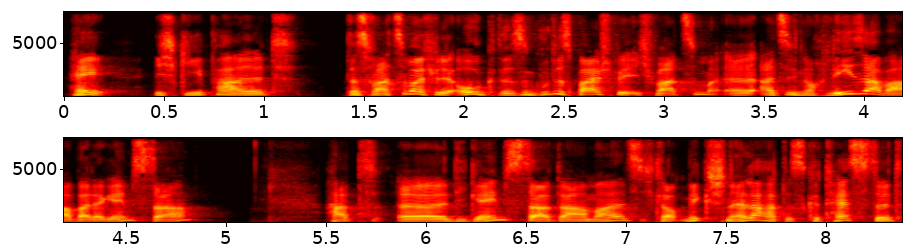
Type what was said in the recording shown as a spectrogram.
hey, ich gebe halt, das war zum Beispiel, oh, das ist ein gutes Beispiel. Ich war zum, äh, als ich noch Leser war bei der GameStar, hat äh, die GameStar damals, ich glaube Mick Schneller hat es getestet,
